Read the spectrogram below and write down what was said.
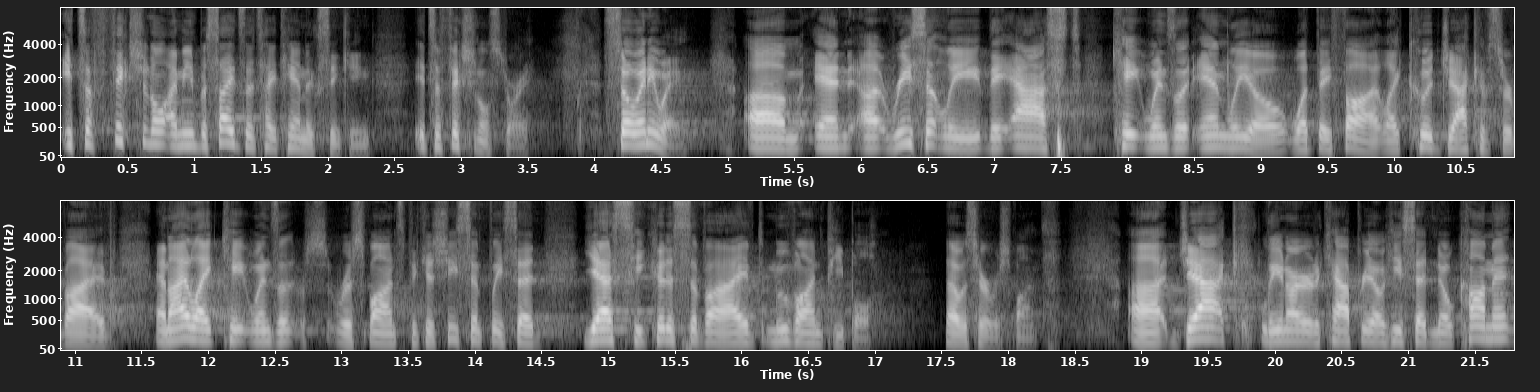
It's a fictional, I mean, besides the Titanic sinking, it's a fictional story. So, anyway, um, and uh, recently they asked Kate Winslet and Leo what they thought, like, could Jack have survived? And I like Kate Winslet's response because she simply said, yes, he could have survived, move on, people. That was her response. Uh, Jack, Leonardo DiCaprio, he said no comment.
